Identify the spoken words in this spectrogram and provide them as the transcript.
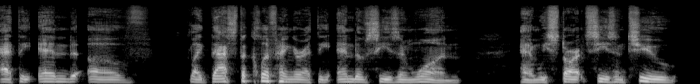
at the end of like that's the cliffhanger at the end of season one and we start season two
